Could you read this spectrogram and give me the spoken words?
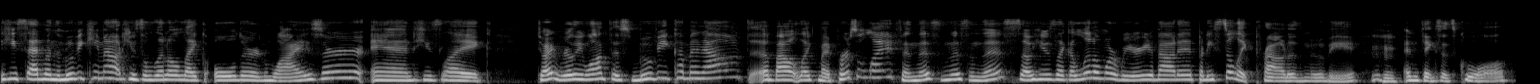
he said when the movie came out, he was a little like older and wiser, and he's like, "Do I really want this movie coming out about like my personal life and this and this and this?" So he was like a little more weary about it, but he's still like proud of the movie and thinks it's cool.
